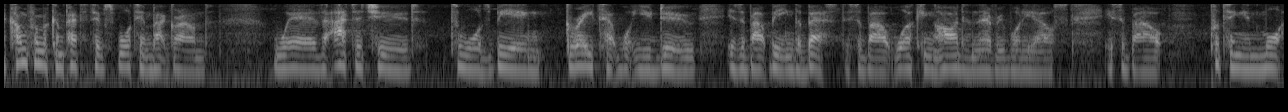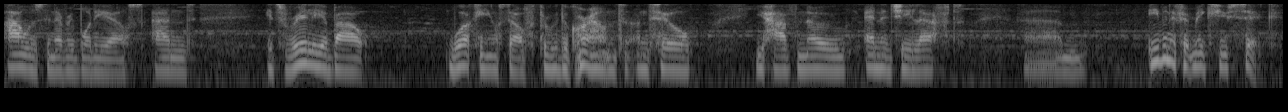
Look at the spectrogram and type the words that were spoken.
I come from a competitive sporting background where the attitude towards being great at what you do is about being the best. It's about working harder than everybody else. It's about putting in more hours than everybody else. And it's really about working yourself through the ground until you have no energy left. Um, even if it makes you sick.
